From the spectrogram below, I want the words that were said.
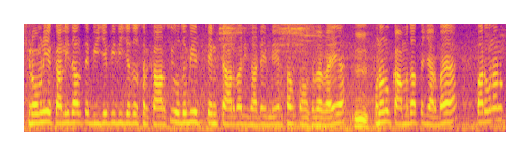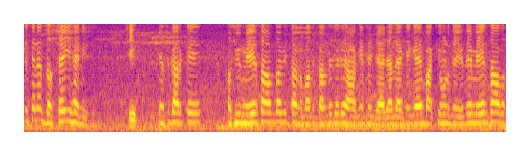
ਸ਼੍ਰੋਮਣੀ ਅਕਾਲੀ ਦਲ ਤੇ ਬੀਜੇਪੀ ਦੀ ਜਦੋਂ ਸਰਕਾਰ ਸੀ ਉਦੋਂ ਵੀ ਤਿੰਨ ਚਾਰ ਵਾਰੀ ਸਾਡੇ ਮੇਅਰ ਸਾਹਿਬ ਕਾਉਂਸਲਰ ਰਹੇ ਆ। ਉਹਨਾਂ ਨੂੰ ਕੰਮ ਦਾ ਤਜਰਬਾ ਹੈ ਪਰ ਉਹਨਾਂ ਨੂੰ ਕਿਸੇ ਨੇ ਦੱਸਿਆ ਹੀ ਹੈ ਨਹੀਂ ਸੀ। ਠੀਕ। ਇਸ ਕਰਕੇ ਅਸੀਂ ਮੇਅਰ ਸਾਹਿਬ ਦਾ ਵੀ ਧੰਨਵਾਦ ਕਰਦੇ ਜਿਹੜੇ ਆ ਕੇ ਇੱਥੇ ਜਾਇਜ਼ਾ ਲੈ ਕੇ ਗਏ। ਬਾਕੀ ਹੁਣ ਦੇਖਦੇ ਮੇਅਰ ਸਾਹਿਬ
